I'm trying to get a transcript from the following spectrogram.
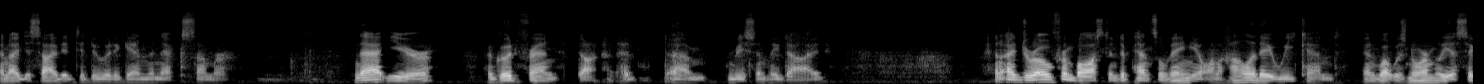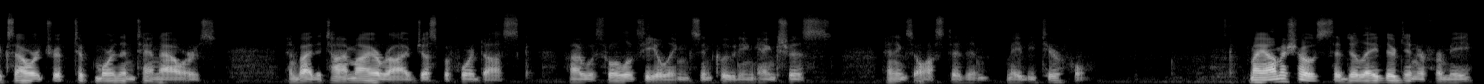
and I decided to do it again the next summer. That year, a good friend had um, recently died. And I drove from Boston to Pennsylvania on a holiday weekend, and what was normally a six hour trip took more than 10 hours. And by the time I arrived just before dusk, I was full of feelings, including anxious and exhausted and maybe tearful. My Amish hosts had delayed their dinner for me.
